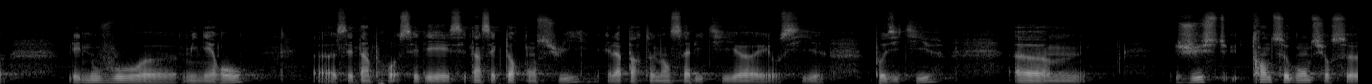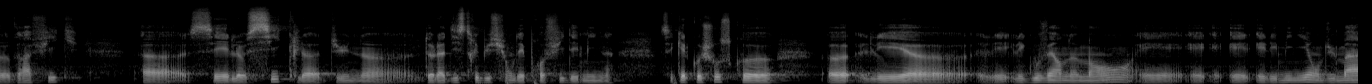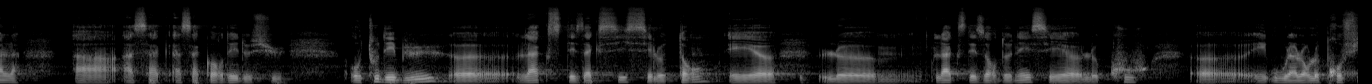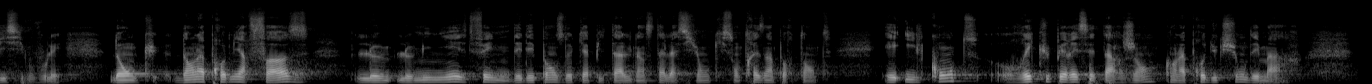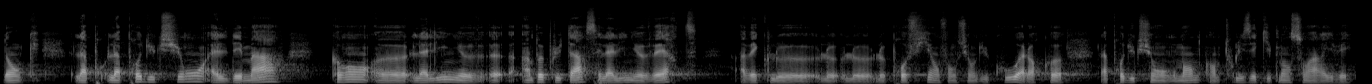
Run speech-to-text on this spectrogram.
les nouveaux minéraux. Euh, c'est un, secteur qu'on suit et l'appartenance à l'ITIE est aussi positive. Euh, juste 30 secondes sur ce graphique. Euh, c'est le cycle de la distribution des profits des mines. C'est quelque chose que les, les, gouvernements et, les miniers ont du mal à, à s'accorder dessus. Au tout début, euh, l'axe des axes, c'est le temps et euh, l'axe des ordonnées, c'est euh, le coût et, ou alors le profit si vous voulez. Donc dans la première phase, le, minier fait des dépenses de capital d'installation qui sont très importantes et il compte récupérer cet argent quand la production démarre. Donc la, production, elle démarre quand euh, la ligne, euh, un peu plus tard, c'est la ligne verte avec le, profit en fonction du coût, alors que la production augmente quand tous les équipements sont arrivés.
